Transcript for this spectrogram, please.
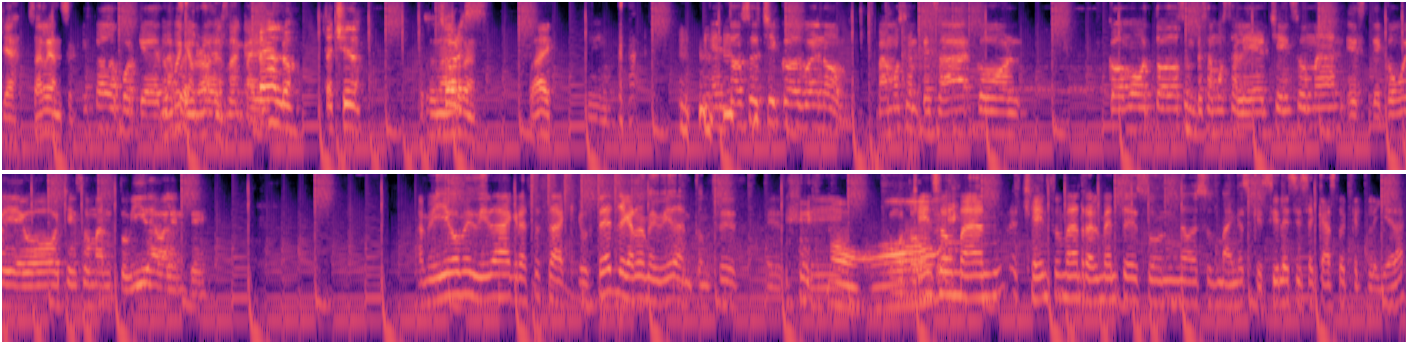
ya, sálganse. Y todo porque es la Muy cabrón el manga. Véanlo, está chido. Es una orden. Sobres. Bye. Sí. Entonces, chicos, bueno, vamos a empezar con cómo todos empezamos a leer Chainsaw Man. Este, cómo llegó Chainsaw Man a tu vida, Valente. A mí llegó mi vida gracias a que ustedes llegaron a mi vida, entonces. este, Oh. Chainsaw Man, Chainsaw Man realmente es uno de esos mangas que sí les hice caso de que leyera.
